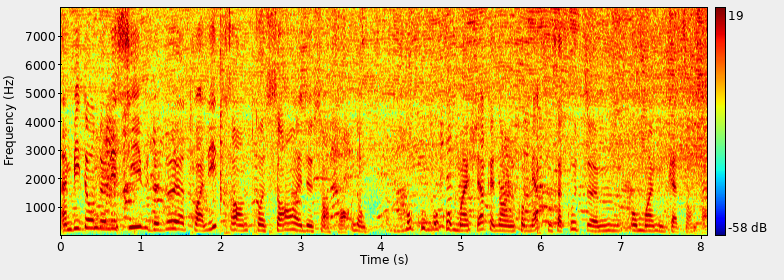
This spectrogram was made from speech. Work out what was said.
un bidon de lessive de 2 à 3 litres entre 100 et 200 francs. Donc beaucoup beaucoup moins cher que dans le commerce où ça coûte euh, au moins 1400 francs.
